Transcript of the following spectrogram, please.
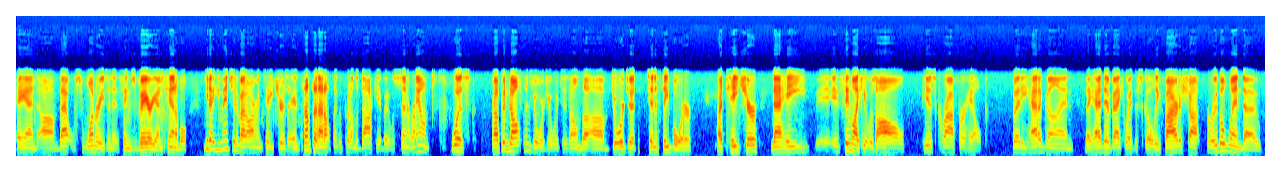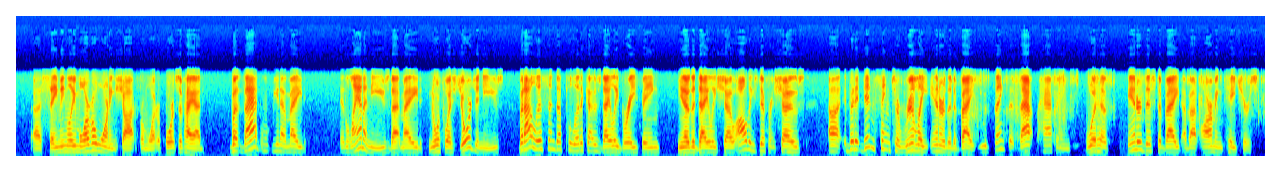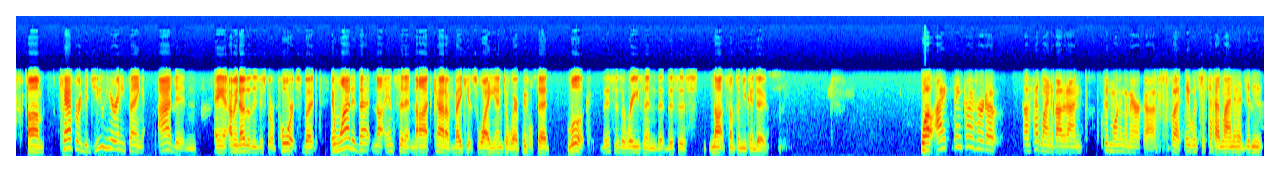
and um, that was one reason it seems very untenable. You know, you mentioned about arming teachers, and something I don't think we put on the docket, but it was sent around, was up in Dalton, Georgia, which is on the um, Georgia Tennessee border. A teacher that he, it seemed like it was all his cry for help, but he had a gun they had to evacuate the school. He fired a shot through the window, uh, seemingly more of a warning shot from what reports have had. But that, you know, made Atlanta news, that made Northwest Georgia news. But I listened to Politico's daily briefing, you know, the Daily Show, all these different shows, uh, but it didn't seem to really enter the debate. You would think that that happening would have entered this debate about arming teachers. Um, Catherine, did you hear anything I didn't? And I mean, other than just the reports, but and why did that not incident not kind of make its way into where people said, "Look, this is a reason that this is not something you can do." Well, I think I heard a a headline about it on Good Morning America, but it was just a headline and it didn't,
